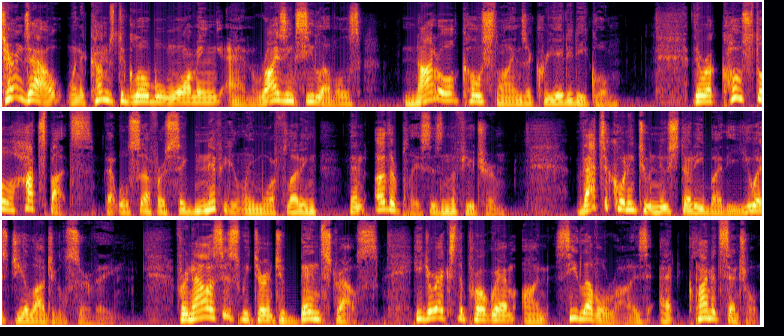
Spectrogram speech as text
Turns out, when it comes to global warming and rising sea levels, not all coastlines are created equal. There are coastal hotspots that will suffer significantly more flooding than other places in the future. That's according to a new study by the U.S. Geological Survey. For analysis, we turn to Ben Strauss. He directs the program on sea level rise at Climate Central.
